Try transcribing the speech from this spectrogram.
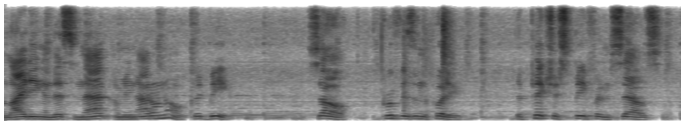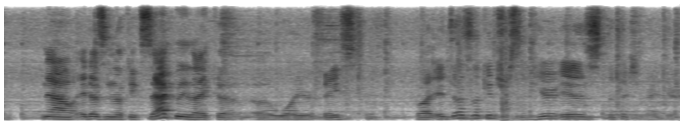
lighting and this and that. I mean, I don't know. Could be. So, proof is in the pudding. The pictures speak for themselves. Now, it doesn't look exactly like a, a warrior face, but it does look interesting. Here is the picture right here.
